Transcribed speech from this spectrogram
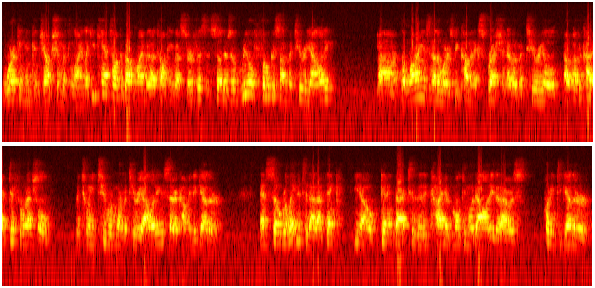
working in conjunction with line. Like you can't talk about line without talking about surface, and so there's a real focus on materiality. Lines, in other words, become an expression of a material, of, of a kind of differential between two or more materialities that are coming together. And so related to that, I think you know, getting back to the kind of multimodality that I was putting together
